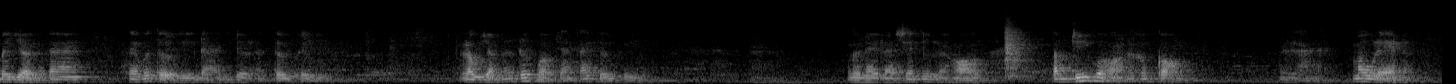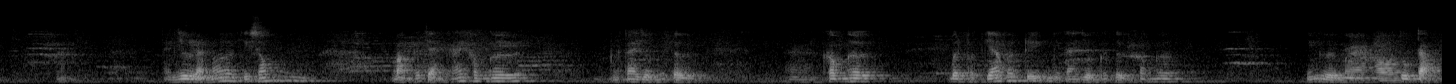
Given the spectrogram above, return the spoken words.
Bây giờ người ta, theo cái từ hiện đại bây giờ là tự kỷ lâu dần nó rớt vào trạng thái tự kỷ. Người này là xem như là họ tâm trí của họ nó không còn là mau lẹ nữa. Như là nó chỉ sống bằng cái trạng thái không ngơ người ta dùng cái từ à, không ngơ. Bên Phật giáo phát triển người ta dùng cái từ không ngơ. Những người mà họ tu tập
